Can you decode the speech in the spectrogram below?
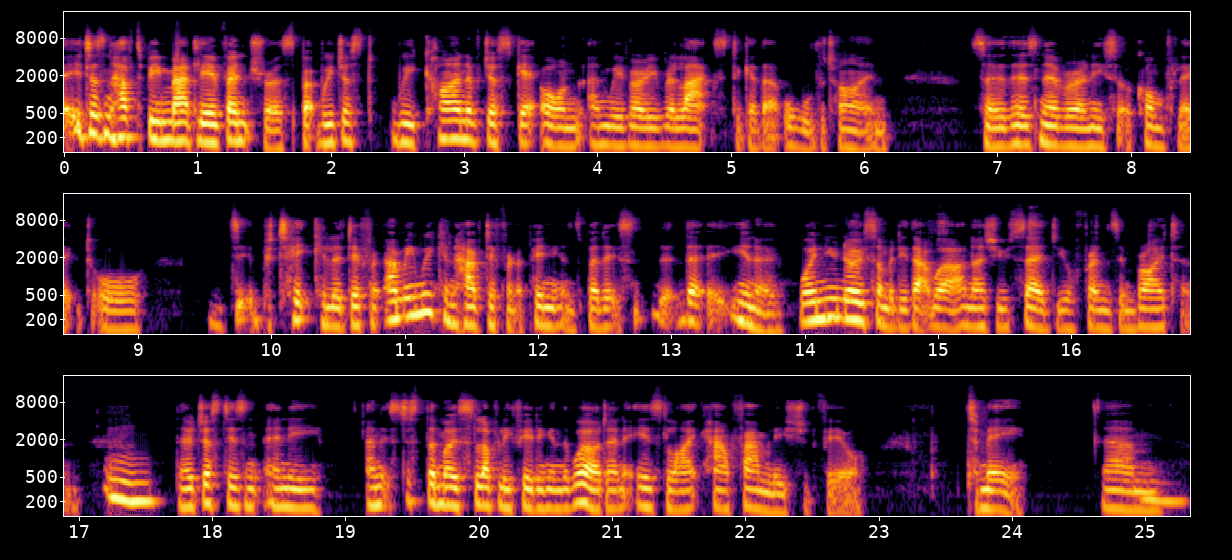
it doesn't have to be madly adventurous, but we just we kind of just get on, and we're very relaxed together all the time. So there's never any sort of conflict or d- particular different. I mean, we can have different opinions, but it's that you know when you know somebody that well, and as you said, your friends in Brighton, Mm. there just isn't any, and it's just the most lovely feeling in the world, and it is like how families should feel, to me. Um,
